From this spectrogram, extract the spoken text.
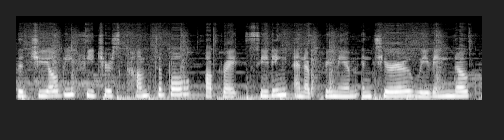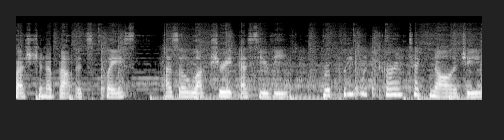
the GLB features comfortable, upright seating and a premium interior leaving no question about its place as a luxury SUV, replete with current technology,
